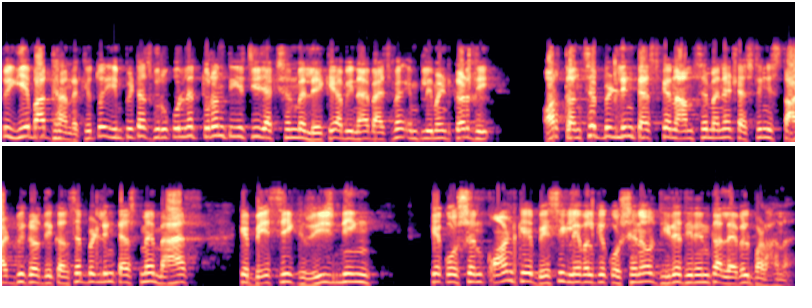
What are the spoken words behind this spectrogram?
तो ये बात ध्यान रखिए। तो इम्पिटस गुरुकुल ने तुरंत ये चीज़ एक्शन में लेके अभी नए बैच में इंप्लीमेंट कर दी। और कंसेप्ट बिल्डिंग टेस्ट के नाम से मैंने टेस्टिंग स्टार्ट भी कर दी। कंसेप्ट बिल्डिंग टेस्ट में मैथ्स के बेसिक रीजनिंग के क्वेश्चन कॉन्ट के बेसिक लेवल के क्वेश्चन है और धीरे धीरे इनका लेवल बढ़ाना है।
